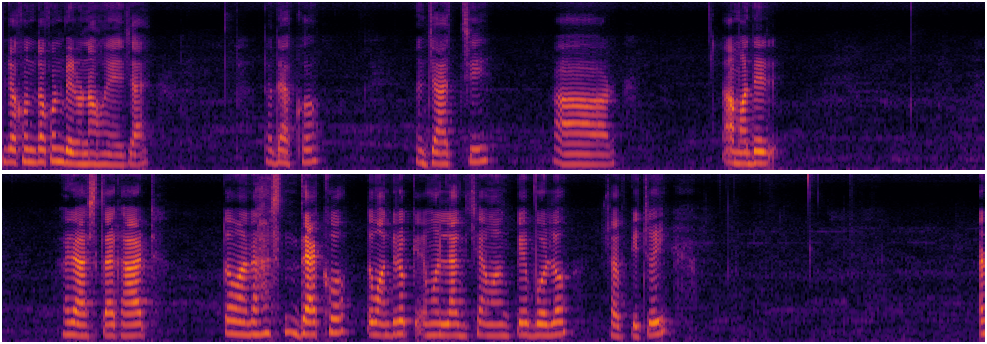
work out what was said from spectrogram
যখন তখন বেরোনো হয়ে যায়। তা দেখো, যাচ্ছি, আর আমাদের রাস্তাঘাট। তোমরা দেখো তোমাদেরও কেমন লাগছে আমাকে বলো সব কিছুই আর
